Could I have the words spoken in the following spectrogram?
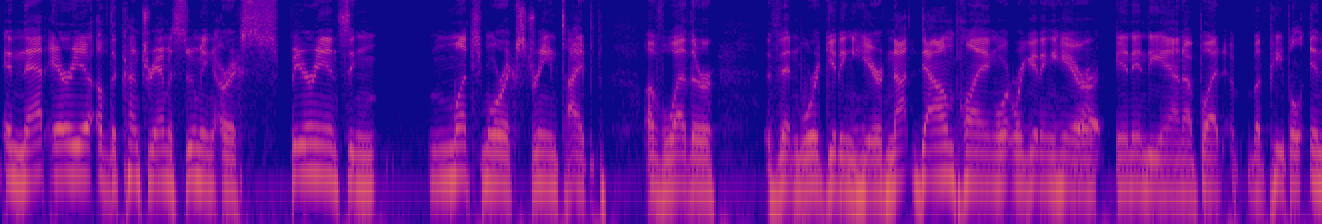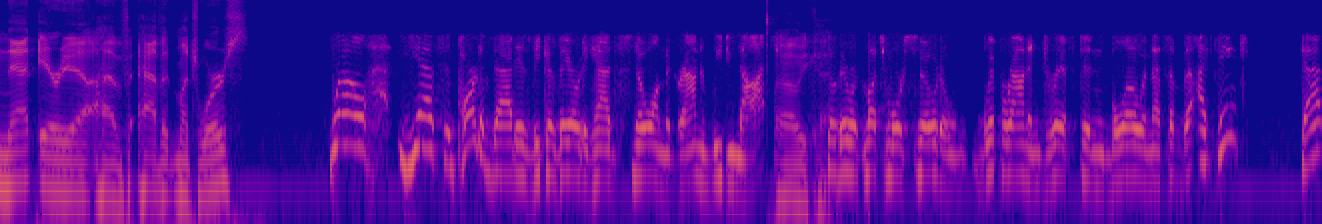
in that area of the country, I'm assuming, are experiencing much more extreme type of weather than we're getting here. Not downplaying what we're getting here in Indiana, but but people in that area have have it much worse. Well, yes, part of that is because they already had snow on the ground and we do not. Oh, okay. So there was much more snow to whip around and drift and blow and that stuff. But I think that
